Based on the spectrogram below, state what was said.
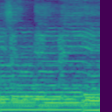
always in the middle.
